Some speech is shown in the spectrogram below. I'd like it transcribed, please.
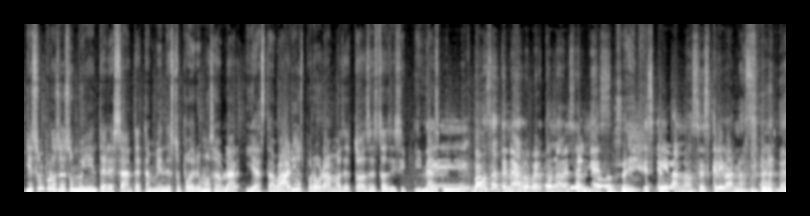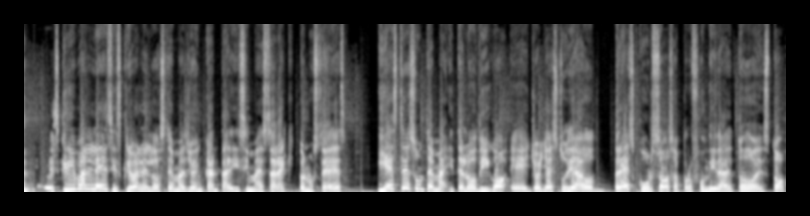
Y es un proceso muy interesante, también de esto podremos hablar y hasta varios programas de todas estas disciplinas. Sí, vamos a tener a Roberto una vez al mes. Escríbanos, escríbanos. Escríbanles y escríbanle los temas, yo encantadísima de estar aquí con ustedes. Y este es un tema, y te lo digo, eh, yo ya he estudiado tres cursos a profundidad de todo esto,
